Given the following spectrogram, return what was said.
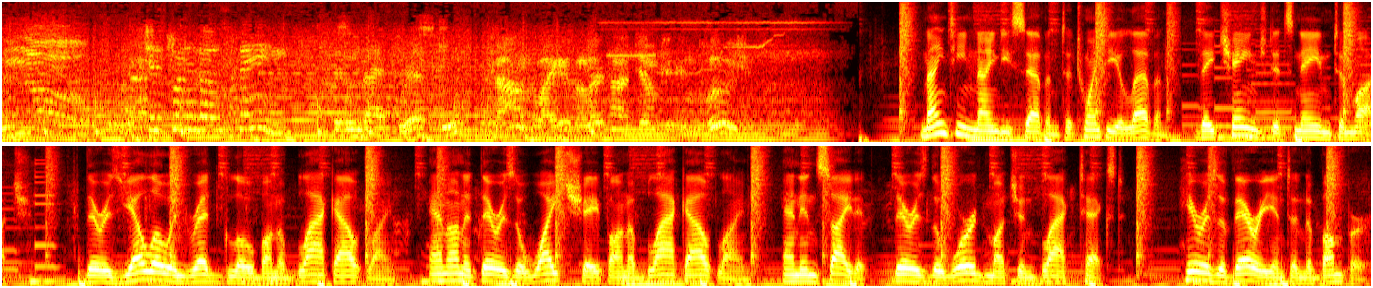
No! Just one of those things. Isn't that risky? Sounds like it, but let's not jump to conclusions. 1997 to 2011, they changed its name to Much. There is yellow and red globe on a black outline, and on it there is a white shape on a black outline, and inside it, there is the word Much in black text. Here is a variant and a bumper.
